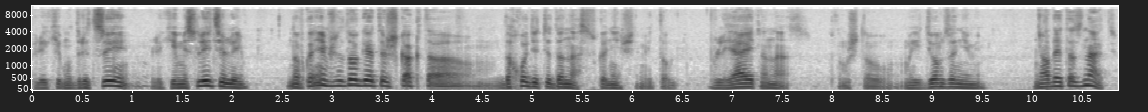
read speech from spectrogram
великие мудрецы, великие мыслители. Но в конечном итоге это же как-то доходит и до нас в конечном итоге. Влияет на нас, потому что мы идем за ними. Надо это знать.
